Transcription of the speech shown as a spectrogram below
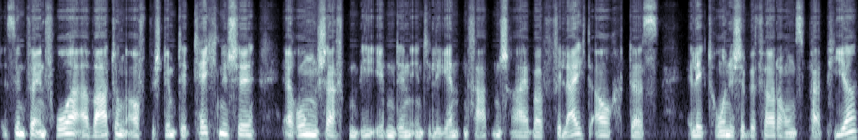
sind wir in froher Erwartung auf bestimmte technische Errungenschaften wie eben den intelligenten Fahrtenschreiber, vielleicht auch das elektronische Beförderungspapier,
